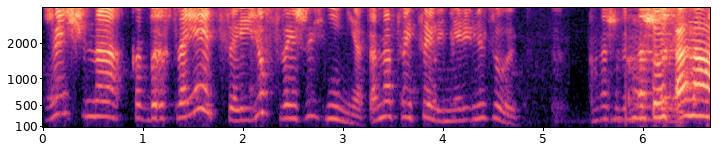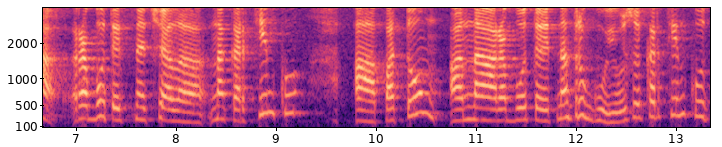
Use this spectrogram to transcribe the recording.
женщина как бы растворяется, ее в своей жизни нет. Она свои цели не реализует. Она живет, ну, то есть она работает сначала на картинку, а потом она работает на другую уже картинку,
